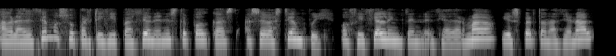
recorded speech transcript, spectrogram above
Agradecemos su participación en este podcast a Sebastián Puig, oficial de Intendencia de Armada y experto nacional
